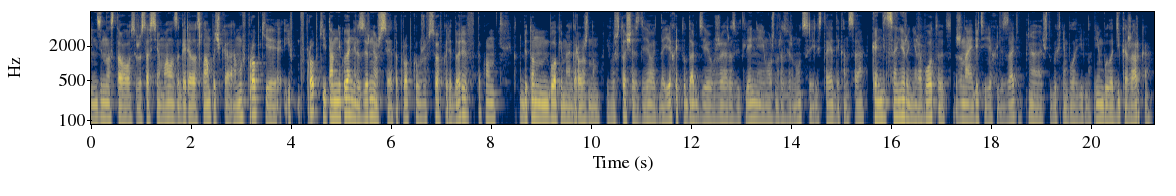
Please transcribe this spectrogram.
бензина оставалось уже совсем мало, загорелась лампочка, а мы в пробке, и в пробке, и там никуда не развернешься. Эта пробка уже все в коридоре, в таком бетонными блоками огороженном. И вот что сейчас делать? Доехать туда, где уже разветвление, и можно развернуться, или стоять до конца. Кондиционеры не работают. Жена и дети ехали сзади, э, чтобы их не было видно. Им было дико жарко,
